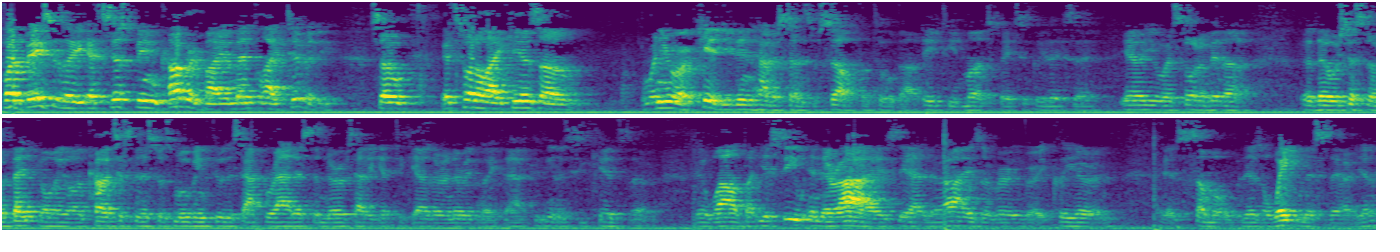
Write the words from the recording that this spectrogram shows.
but basically it's just being covered by a mental activity. So it's sort of like here's um, when you were a kid, you didn't have a sense of self until about 18 months, basically, they say. You know, you were sort of in a, there was just an event going on. Consciousness was moving through this apparatus, and nerves had to get together and everything like that. You know, see kids, uh, they're wild, but you see in their eyes, yeah, their eyes are very, very clear and there's some, there's a weightness there, yeah?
